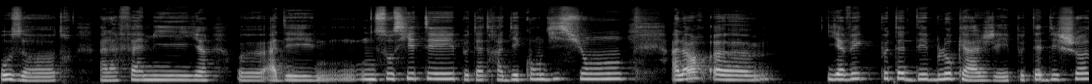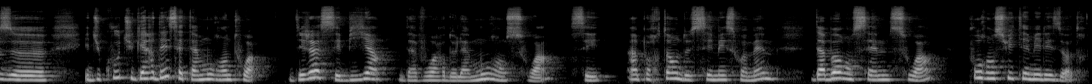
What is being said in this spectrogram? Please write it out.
aux autres, à la famille, à des, une société, peut-être à des conditions. Alors, il y avait peut-être des blocages et peut-être des choses, et du coup, tu gardais cet amour en toi. Déjà, c'est bien d'avoir de l'amour en soi, c'est important de s'aimer soi-même. D'abord, on s'aime soi pour ensuite aimer les autres.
